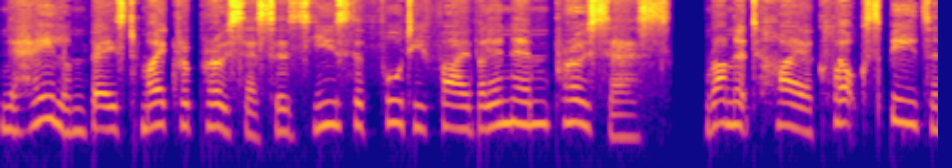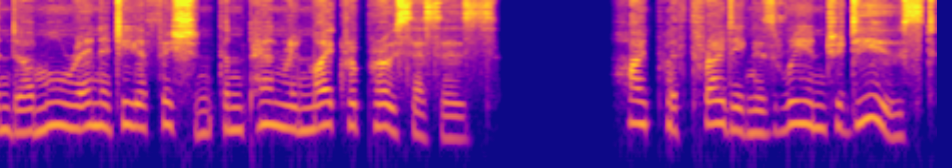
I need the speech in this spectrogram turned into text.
Nehalem-based microprocessors use the 45nm process, run at higher clock speeds and are more energy efficient than Penryn microprocessors. Hyper-threading is reintroduced,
